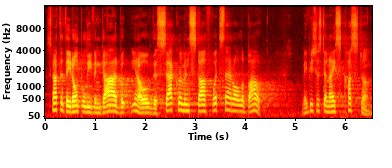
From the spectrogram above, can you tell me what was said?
It's not that they don't believe in God, but you know, the sacrament stuff, what's that all about? Maybe it's just a nice custom.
